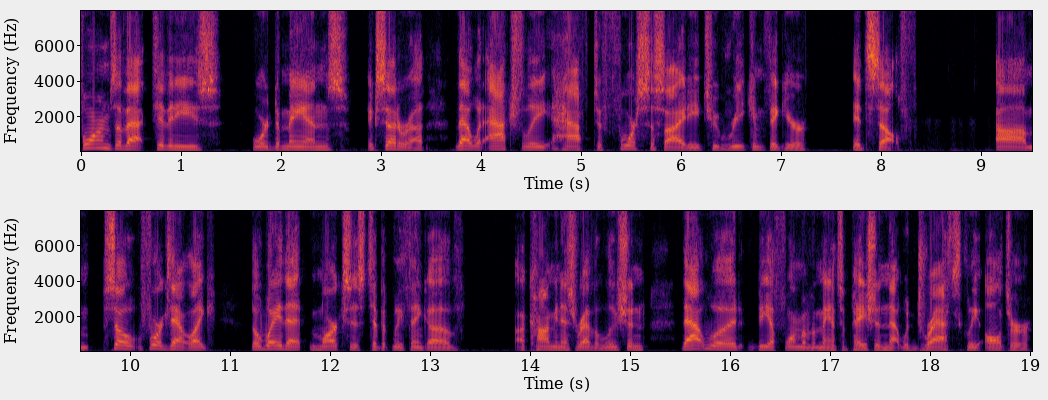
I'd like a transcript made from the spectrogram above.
forms of activities or demands, etc., that would actually have to force society to reconfigure itself. Um, so, for example, like the way that Marxists typically think of a communist revolution, that would be a form of emancipation that would drastically alter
